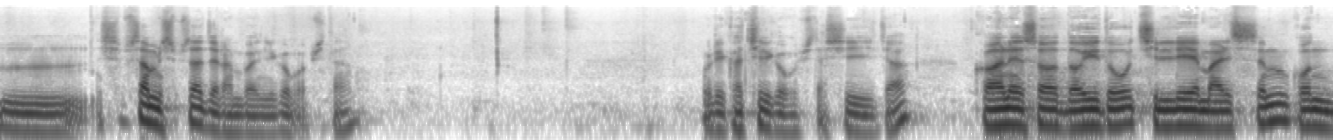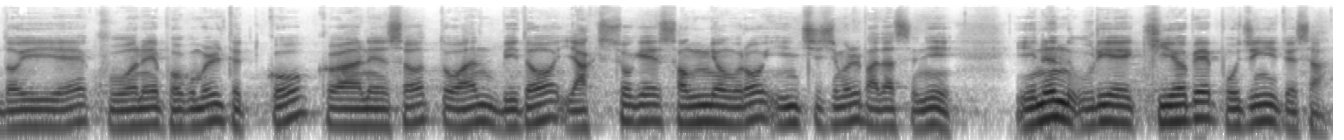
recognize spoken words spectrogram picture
음, 13, 14절 한번 읽어봅시다. 우리 같이 읽어봅시다. 시작. 그 안에서 너희도 진리의 말씀 곧 너희의 구원의 복음을 듣고 그 안에서 또한 믿어 약속의 성령으로 인치심을 받았으니 이는 우리의 기업의 보증이 되사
